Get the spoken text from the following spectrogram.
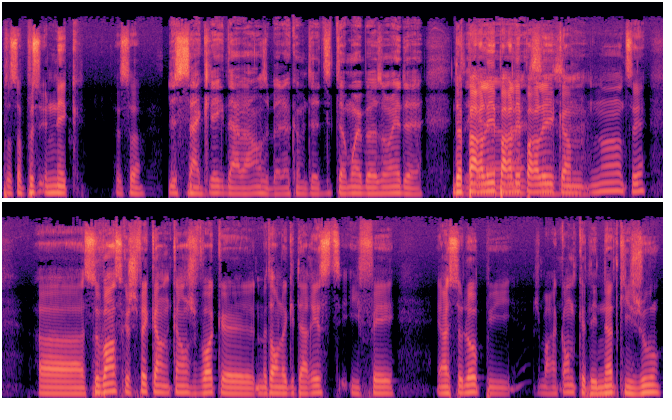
Pour que ça soit plus unique, c'est ça. Plus ça clique d'avance, ben là, comme tu as dit, tu as moins besoin de. De parler, euh, parler, parler, ça. comme, non, tu sais. Euh, souvent, ce que je fais quand, quand je vois que, mettons, le guitariste, il fait un solo, puis je me rends compte que des notes qu'il joue,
